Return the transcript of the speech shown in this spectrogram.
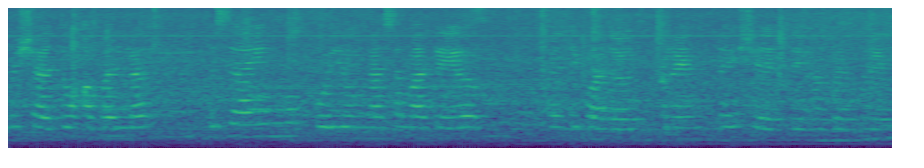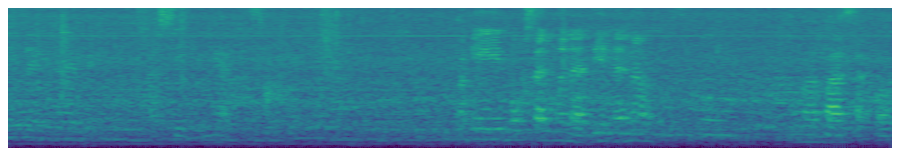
masyadong abala. Basahin mo po yung nasa Mateo 24, 37 hanggang 39. Ah, sige sige. Pakibuksan mo na din, ano? Mabasa ko.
